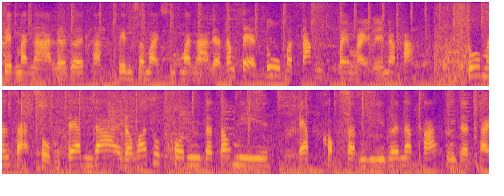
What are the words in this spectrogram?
เป็นมานานแล้วด้วยค่ะ เป็นสมาชิกมานานแล้วตั้งแต่ตู้มาตั้งใหม่ ๆเลยนะคะ ตู้มันสะสมแต้มได้ แล้วว่าทุกคนจะต้องมีแอปของซันวีด้วยนะคะ ถึงจะใช้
